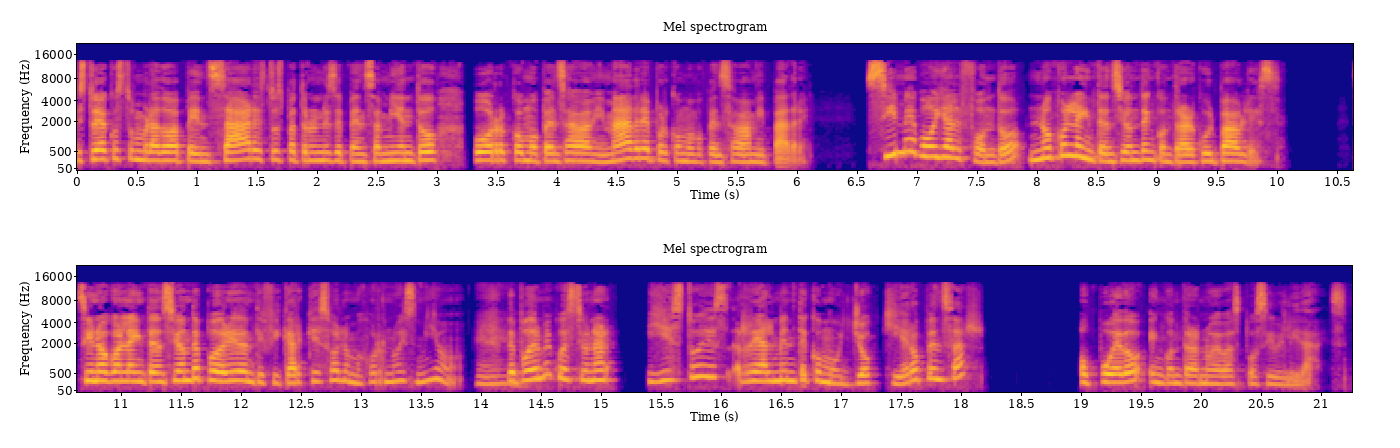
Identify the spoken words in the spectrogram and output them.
estoy acostumbrado a pensar estos patrones de pensamiento por cómo pensaba mi madre, por cómo pensaba mi padre sí me voy al fondo, no con la intención de encontrar culpables, sino con la intención de poder identificar que eso a lo mejor no es mío, de mm. poderme cuestionar, ¿y esto es realmente como yo quiero pensar? ¿O puedo encontrar nuevas posibilidades?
